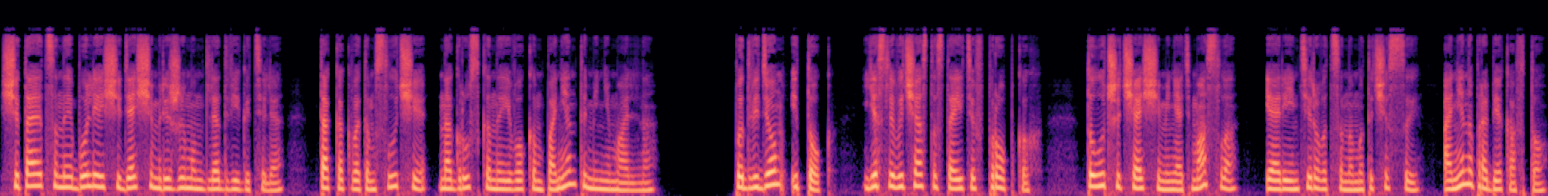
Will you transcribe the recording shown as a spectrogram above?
считается наиболее щадящим режимом для двигателя – так как в этом случае нагрузка на его компоненты минимальна. Подведем итог. Если вы часто стоите в пробках, то лучше чаще менять масло и ориентироваться на моточасы, а не на пробег авто.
